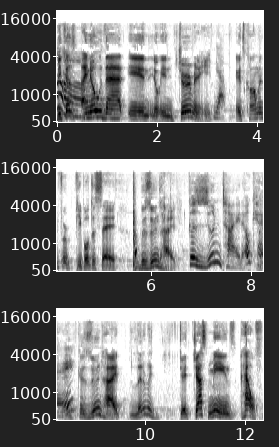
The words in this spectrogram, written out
Because I know that in you know in Germany, Yeah. it's common for people to say Gesundheit. Gesundheit. Okay. Gesundheit literally it just means health.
